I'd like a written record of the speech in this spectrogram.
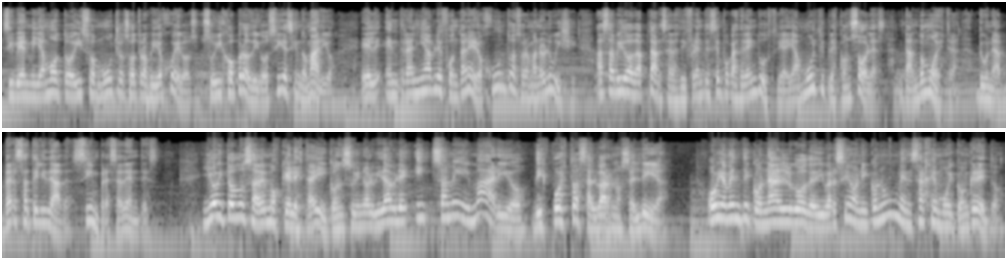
Si bien Miyamoto hizo muchos otros videojuegos, su hijo pródigo sigue siendo Mario. El entrañable fontanero, junto a su hermano Luigi, ha sabido adaptarse a las diferentes épocas de la industria y a múltiples consolas, dando muestra de una versatilidad sin precedentes. Y hoy todos sabemos que él está ahí, con su inolvidable It's a me, Mario, dispuesto a salvarnos el día. Obviamente con algo de diversión y con un mensaje muy concreto.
